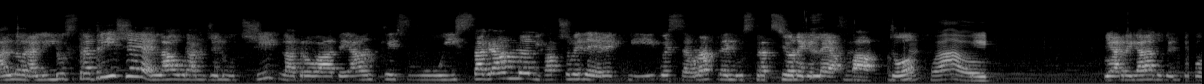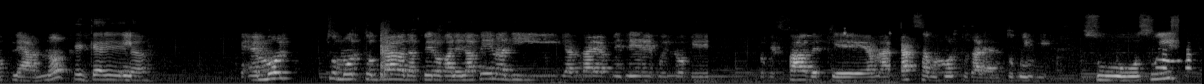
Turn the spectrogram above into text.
Allora, l'illustratrice è Laura Angelucci, la trovate anche su Instagram, vi faccio vedere qui, questa è un'altra illustrazione che lei ha fatto, Ok. Wow, e mi ha regalato per il mio compleanno. che carina. È molto molto brava, davvero vale la pena di, di andare a vedere quello che, quello che fa perché è una ragazza con molto talento, quindi su, su Instagram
